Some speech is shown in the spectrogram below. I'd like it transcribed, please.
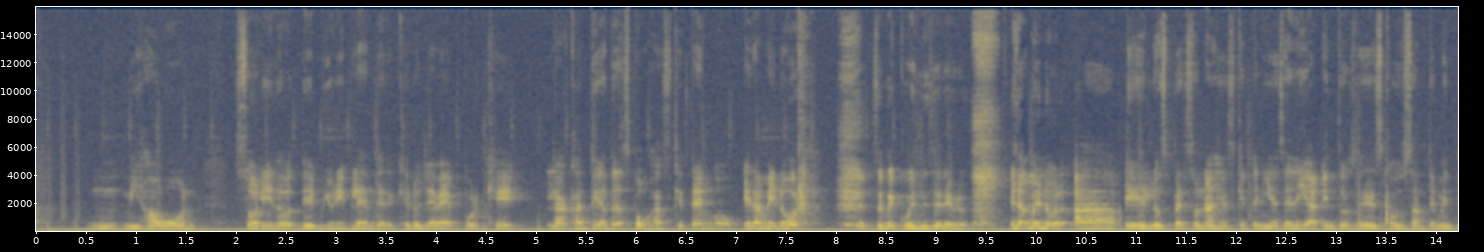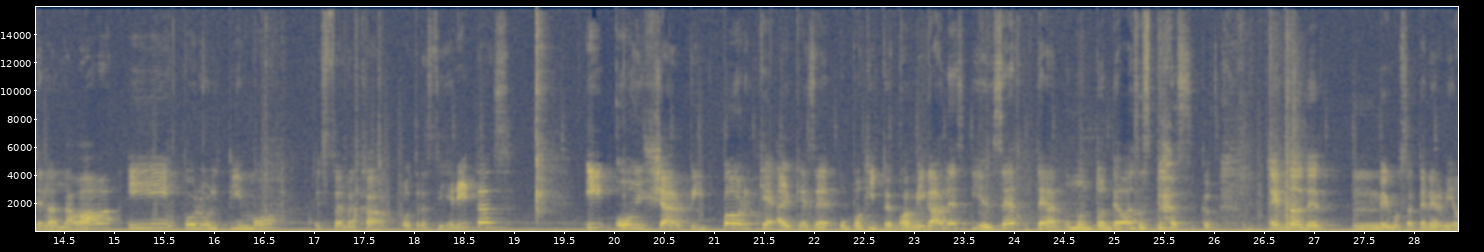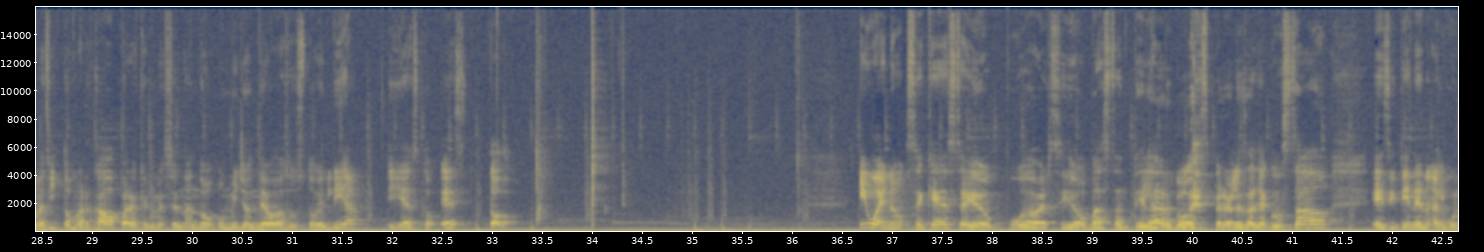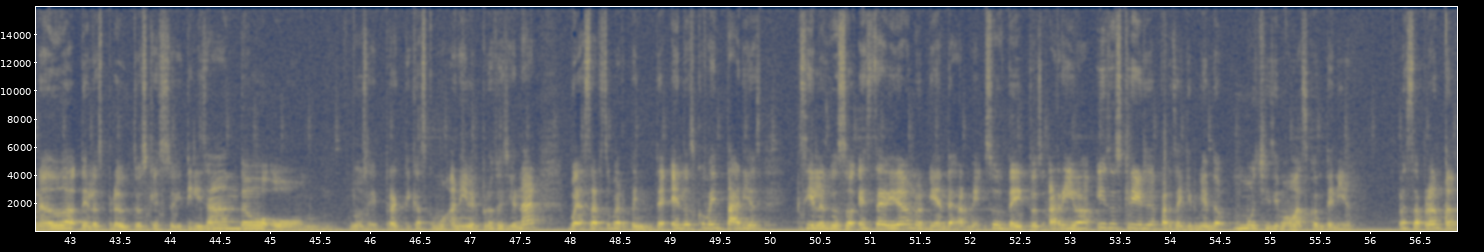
mm, mi jabón sólido de Beauty Blender que lo llevé porque la cantidad de esponjas que tengo era menor se me cuece el cerebro. Era menor a eh, los personajes que tenía ese día, entonces constantemente las lavaba. Y por último, están acá otras tijeritas y un Sharpie, porque hay que ser un poquito ecoamigables y en ser te dan un montón de vasos plásticos. Entonces, mm, me gusta tener mi vasito marcado para que no me estén dando un millón de vasos todo el día. Y esto es todo. Y bueno, sé que este video pudo haber sido bastante largo, espero les haya gustado. Eh, si tienen alguna duda de los productos que estoy utilizando o no sé, prácticas como a nivel profesional, voy a estar súper pendiente en los comentarios. Si les gustó este video, no olviden dejarme sus deditos arriba y suscribirse para seguir viendo muchísimo más contenido. Hasta pronto.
